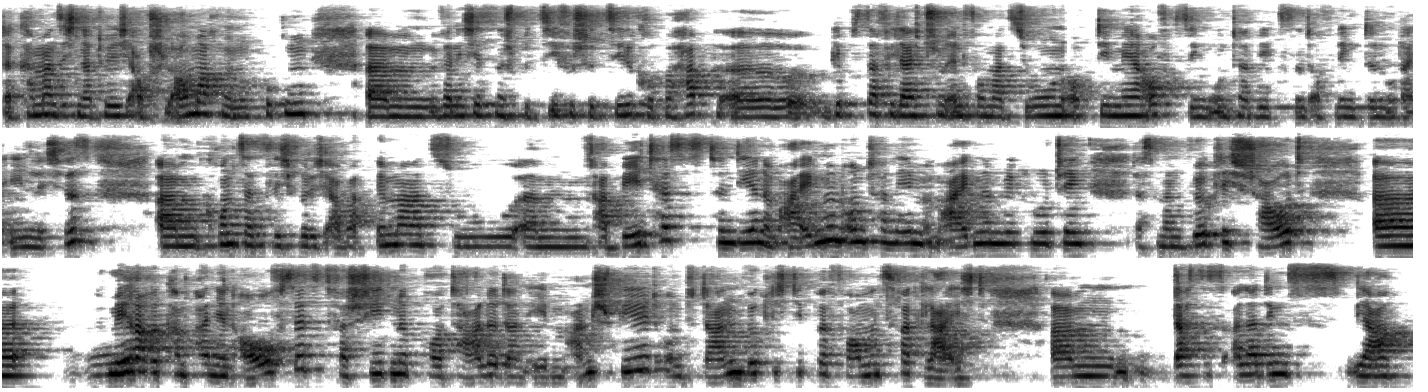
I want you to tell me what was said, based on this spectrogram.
Da kann man sich natürlich auch schlau machen und gucken, ähm, wenn ich jetzt eine spezifische Zielgruppe habe, äh, gibt es da vielleicht schon Informationen, ob die mehr auf Xing unterwegs sind, auf LinkedIn oder ähnliches. Ähm, grundsätzlich würde ich aber immer zu AB-Tests tendieren im eigenen Unternehmen, im eigenen Recruiting, dass man wirklich schaut, mehrere Kampagnen aufsetzt, verschiedene Portale dann eben anspielt und dann wirklich die Performance vergleicht. Ähm, das ist allerdings ja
